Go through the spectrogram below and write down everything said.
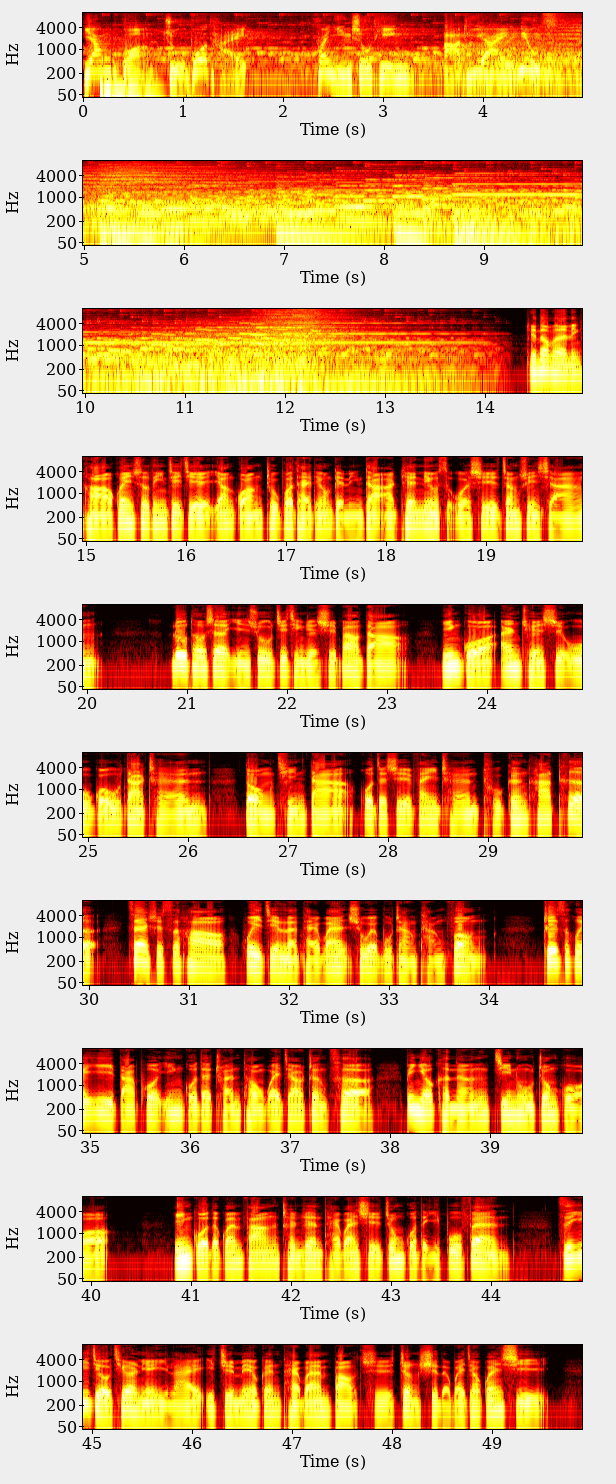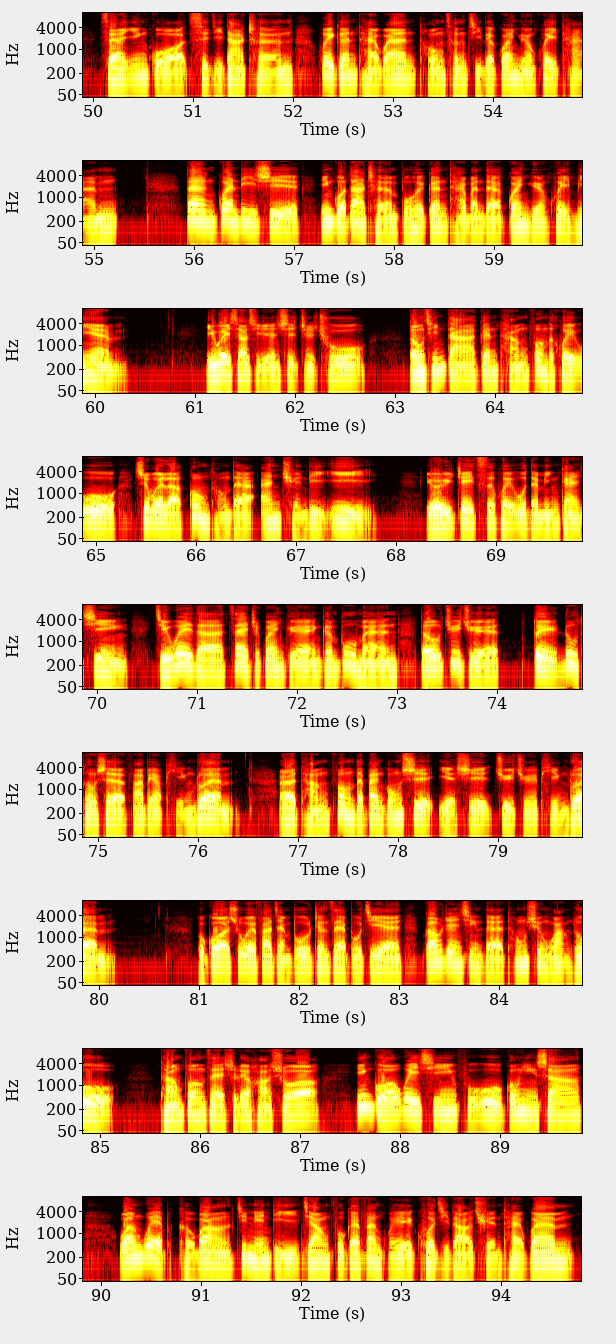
央广主播台，欢迎收听 RTI News。听众朋友您好，欢迎收听这节央广主播台提供给您的 RTI News，我是张顺祥。路透社引述知情人士报道。英国安全事务国务大臣董勤达，或者是翻译成图根哈特，在十四号会见了台湾数位部长唐凤。这次会议打破英国的传统外交政策，并有可能激怒中国。英国的官方承认台湾是中国的一部分，自一九七二年以来一直没有跟台湾保持正式的外交关系。虽然英国次级大臣会跟台湾同层级的官员会谈，但惯例是英国大臣不会跟台湾的官员会面。一位消息人士指出，董勤达跟唐凤的会晤是为了共同的安全利益。由于这次会晤的敏感性，几位的在职官员跟部门都拒绝对路透社发表评论。而唐凤的办公室也是拒绝评论。不过，数位发展部正在布建高韧性的通讯网络。唐凤在十六号说，英国卫星服务供应商 OneWeb 渴望今年底将覆盖范围扩及到全台湾。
